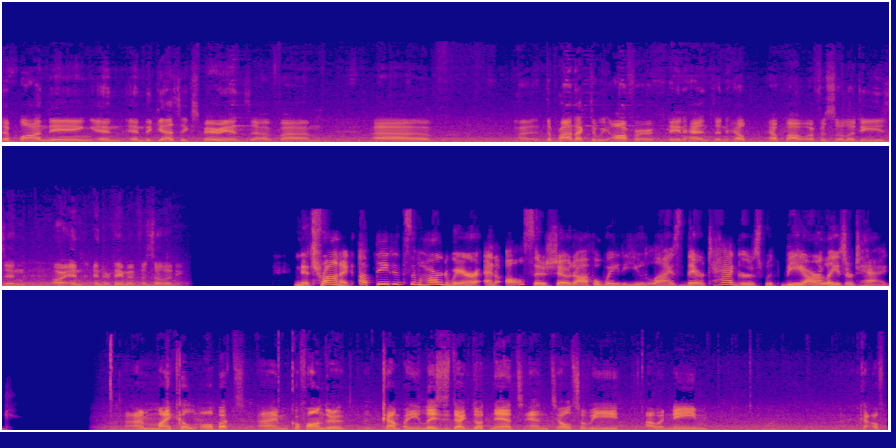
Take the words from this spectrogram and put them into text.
the bonding and, and the guest experience of um, uh, uh, the products that we offer to enhance and help help out our facilities and our in- entertainment facility. Nitronic updated some hardware and also showed off a way to utilize their taggers with VR laser tag. I'm Michael Obat. I'm co-founder of the company LaserTag.net, and also we our name of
